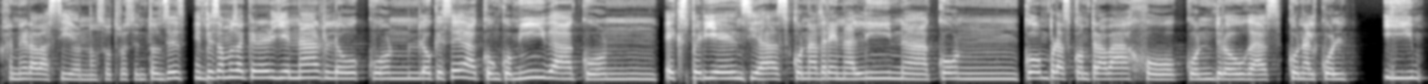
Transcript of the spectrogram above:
genera vacío en nosotros, entonces empezamos a querer llenarlo con lo que sea, con comida, con experiencias, con adrenalina, con compras, con trabajo, con drogas, con alcohol. Y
